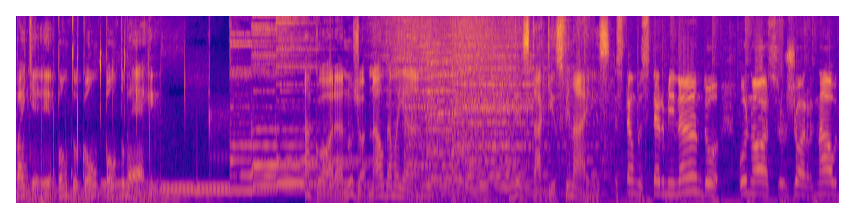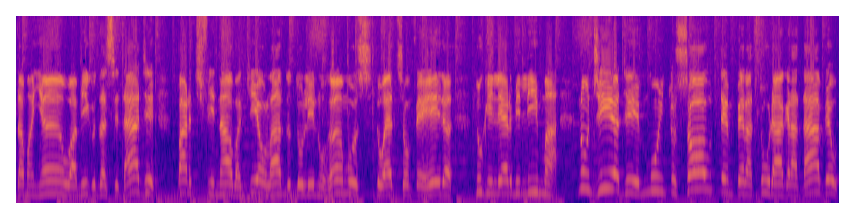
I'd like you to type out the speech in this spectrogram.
Paiquerê.com.br Agora no Jornal da Manhã. Destaques finais. Estamos terminando o nosso Jornal da Manhã, o Amigo da Cidade. Parte final aqui ao lado do Lino Ramos, do Edson Ferreira, do Guilherme Lima. Num dia de muito sol, temperatura agradável,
